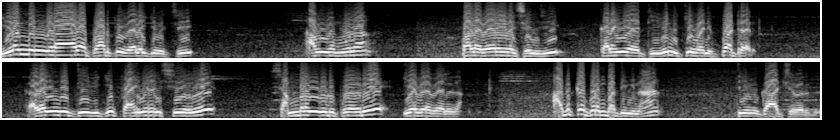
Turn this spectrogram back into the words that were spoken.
இளம்பெண்களால் பார்த்து வேலைக்கு வச்சு அவங்க மூலம் பல வேலைகளை செஞ்சு கலைஞர் டிவி நிற்க நிப்பாட்டுறாரு. கலைஞர் டிவிக்கு ஃபைனான்சியரு சம்பளம் கொடுப்பவரே ஏவே வேலை தான். அதுக்கப்புறம் பார்த்தீங்கன்னா திமுக ஆட்சி வருது.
